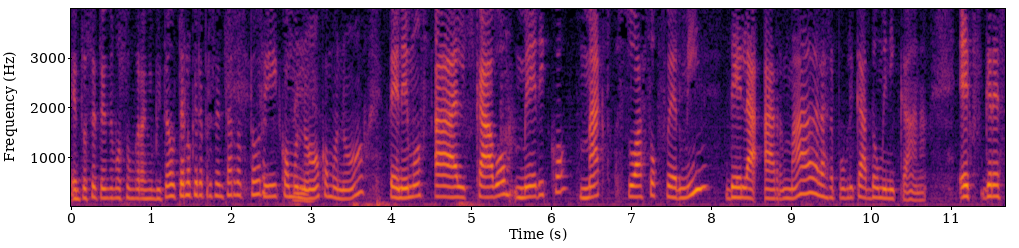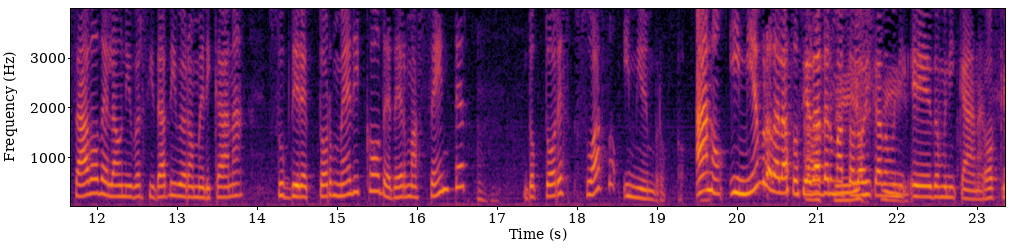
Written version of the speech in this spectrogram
Entonces tenemos un gran invitado. ¿Usted lo quiere presentar, doctor? Sí, cómo no, cómo no. Tenemos al cabo médico Max Suazo Fermín de la Armada de la República Dominicana, exgresado de la Universidad Iberoamericana, subdirector médico de Derma Center, doctores Suazo y miembro. Ah, no, y miembro de la Sociedad ah, Dermatológica eh, Dominicana. Ok,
